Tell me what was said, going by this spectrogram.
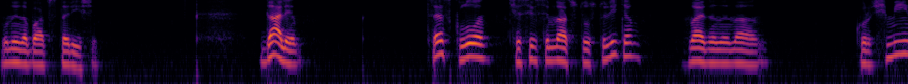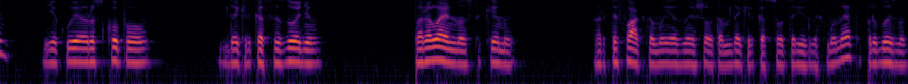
вони набагато старіші. Далі, це скло часів 17 століття, знайдене на корчмі, яку я розкопував декілька сезонів. Паралельно з такими артефактами я знайшов там декілька сот різних монет, приблизно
